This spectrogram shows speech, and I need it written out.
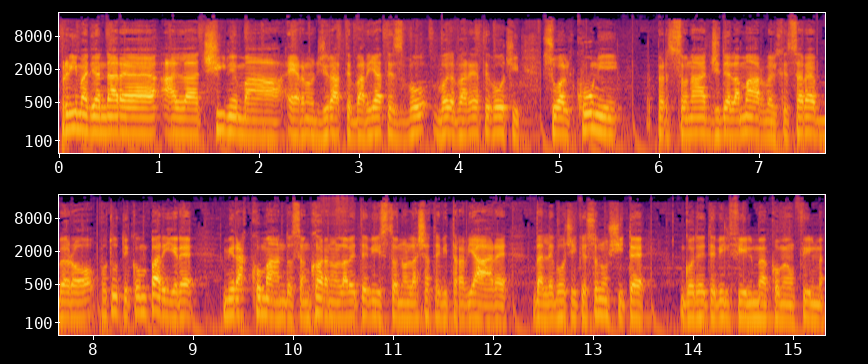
prima di andare al cinema erano girate variate, svo- vo- variate voci su alcuni personaggi della Marvel che sarebbero potuti comparire mi raccomando se ancora non l'avete visto non lasciatevi traviare dalle voci che sono uscite godetevi il film come un film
